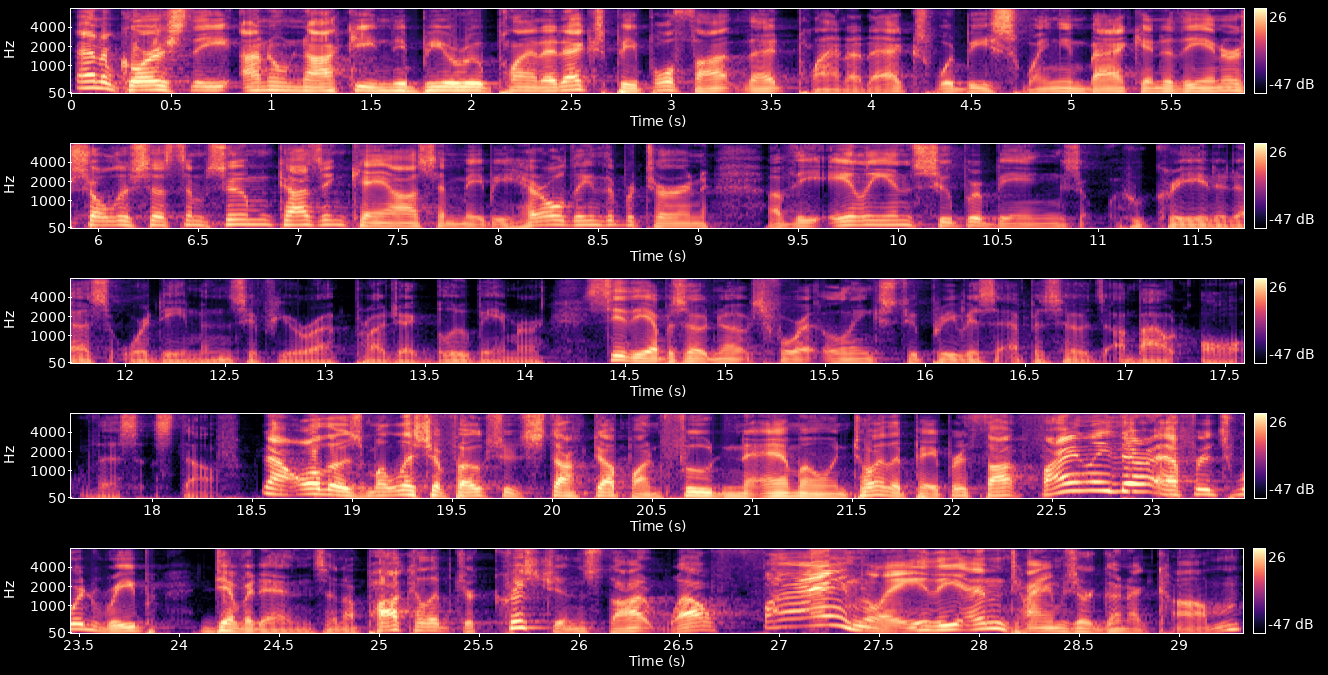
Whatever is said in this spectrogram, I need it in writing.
And of course, the Anunnaki Nibiru Planet X people thought that Planet X would be swinging back into the inner solar system soon, causing chaos and maybe heralding the return of the alien super beings who created us, or demons if you're a Project Bluebeamer. See the episode notes for links to previous episodes about all this stuff. Now, all those militia folks who'd stocked up on food and ammo and toilet paper thought finally their efforts would reap dividends. And apocalyptic Christians thought, well, finally, the end times are going to come.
